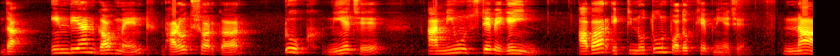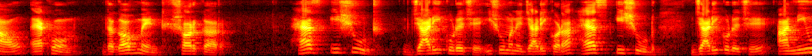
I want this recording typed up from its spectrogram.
দ্য ইন্ডিয়ান গভর্নমেন্ট ভারত সরকার টুক নিয়েছে আ নিউ স্টেপ এগেইন আবার একটি নতুন পদক্ষেপ নিয়েছে। নাও এখন দ্য গভর্নমেন্ট সরকার হ্যাজ ইস্যুড জারি করেছে ইস্যু মানে জারি করা হ্যাজ ইস্যুড জারি করেছে আ নিউ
